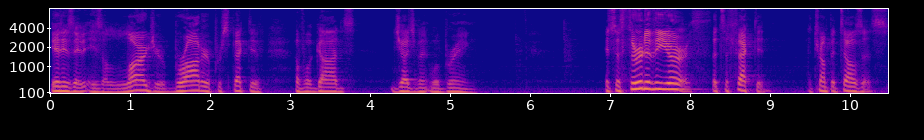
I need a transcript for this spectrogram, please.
It is a, is a larger, broader perspective of what God's judgment will bring. It's a third of the earth that's affected, the trumpet tells us.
